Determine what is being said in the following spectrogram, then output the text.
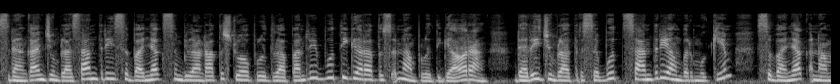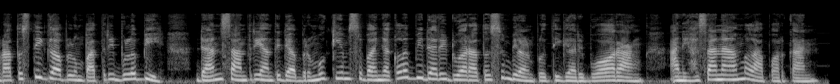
sedangkan jumlah santri sebanyak 928.363 orang. Dari jumlah tersebut, santri yang bermukim sebanyak 634.000 lebih dan santri yang tidak bermukim sebanyak lebih dari 293.000 orang. Ani Hasanah melaporkan.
